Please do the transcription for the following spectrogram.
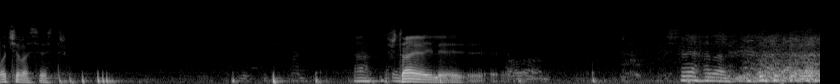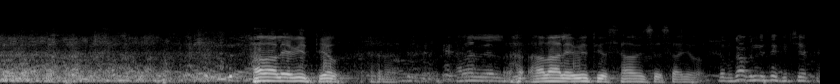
očeva sestra. Šta je ili... Sve halal. halal je vid, jel? Halal je vidio sami se sa njom. Dobro, kako nije neki čerka?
